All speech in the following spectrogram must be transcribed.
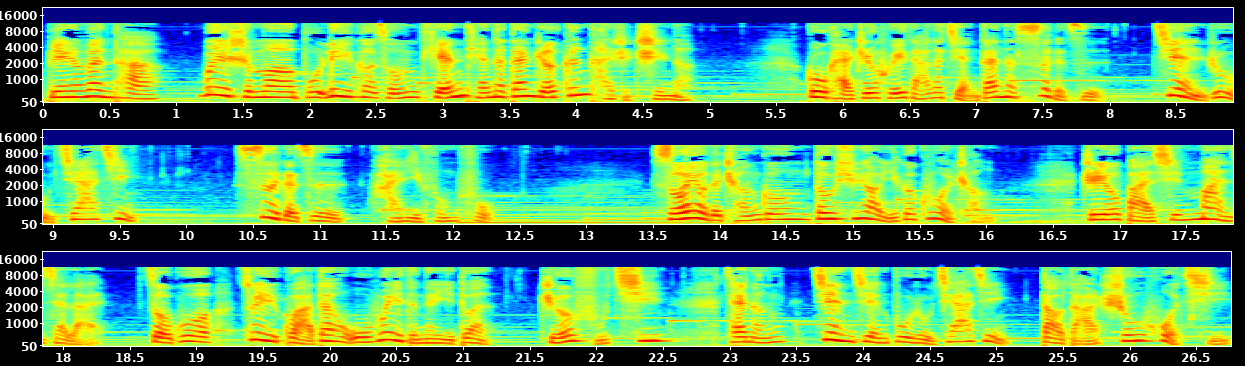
别人问他为什么不立刻从甜甜的甘蔗根开始吃呢？顾恺之回答了简单的四个字。渐入佳境，四个字含义丰富。所有的成功都需要一个过程，只有把心慢下来，走过最寡淡无味的那一段蛰伏期，才能渐渐步入佳境，到达收获期。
